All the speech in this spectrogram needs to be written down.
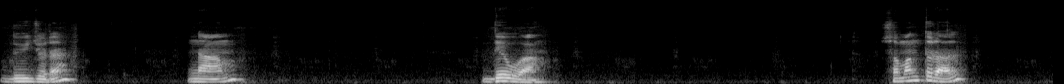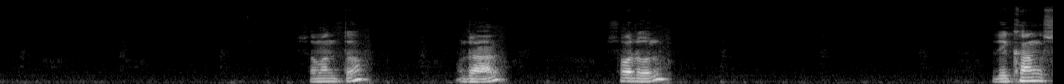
দুই জোড়া নাম দেওয়া সমান্তরাল সমান্তরাল সরল রেখাংশ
